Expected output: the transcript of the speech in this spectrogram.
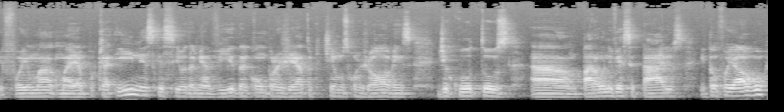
e foi uma, uma época inesquecível da minha vida, com um projeto que tínhamos com jovens de cultos ah, para universitários. Então foi algo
